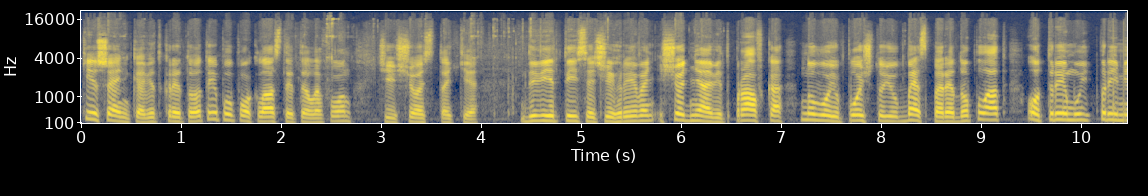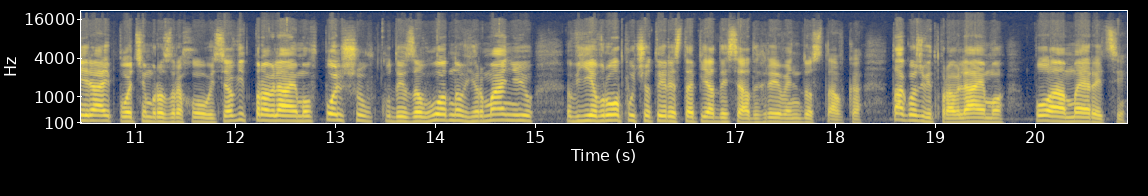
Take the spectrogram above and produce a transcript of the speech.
кишенька відкритого типу, покласти телефон чи щось таке. 2000 гривень. Щодня відправка новою поштою без передоплат. Отримуй, приміряй, потім розраховуйся. Відправляємо в Польщу, куди завгодно, в Германію, в Європу 450 гривень доставка. Також відправляємо по Америці.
